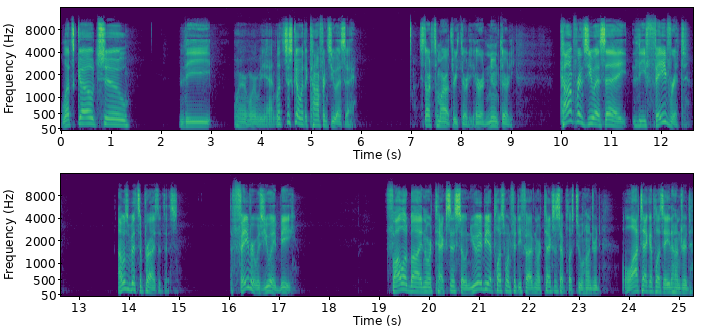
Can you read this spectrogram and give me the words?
Let's go to the where are we at? Let's just go with the Conference USA. Starts tomorrow at three thirty or noon thirty. Conference USA, the favorite. I was a bit surprised at this. The favorite was UAB, followed by North Texas. So UAB at plus 155, North Texas at plus 200, La Tech at plus 800,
